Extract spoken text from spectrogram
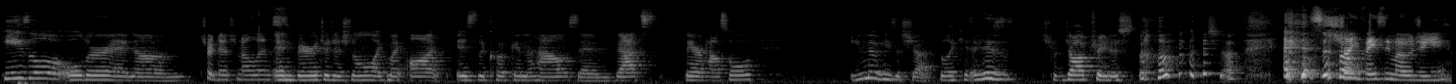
he's a little older and um Traditionalist. and very traditional. Like my aunt is the cook in the house, and that's their household. Even though he's a chef, like his tr- job trade is chef. And so, straight face emoji.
